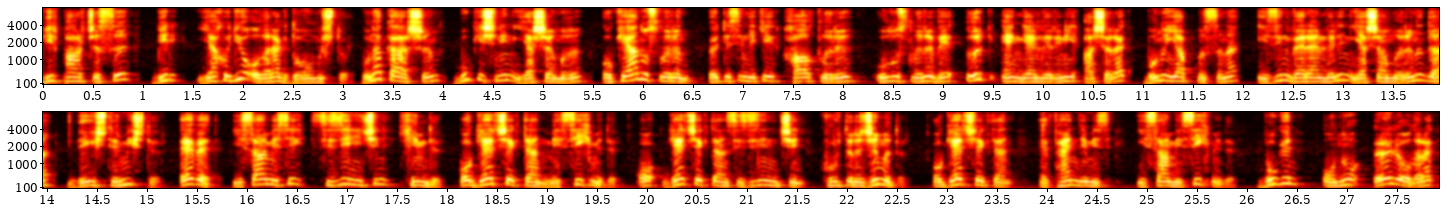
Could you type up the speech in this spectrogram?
bir parçası bir Yahudi olarak doğmuştur. Buna karşın bu kişinin yaşamı okyanusların ötesindeki halkları, ulusları ve ırk engellerini aşarak bunu yapmasına izin verenlerin yaşamlarını da değiştirmiştir. Evet, İsa Mesih sizin için kimdir? O gerçekten Mesih midir? O gerçekten sizin için kurtarıcı mıdır? O gerçekten Efendimiz İsa Mesih midir? Bugün onu öyle olarak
